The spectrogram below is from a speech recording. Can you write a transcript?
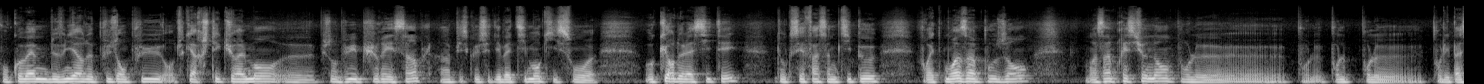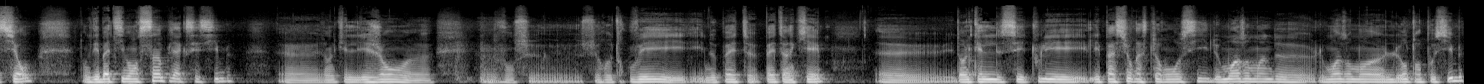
vont quand même devenir de plus en plus, en tout cas architecturellement, euh, de plus en plus épurés et simples, hein, puisque c'est des bâtiments qui sont au cœur de la cité, donc s'effacent un petit peu pour être moins imposants, moins impressionnants pour le, pour le, pour le, pour le, pour les patients. Donc des bâtiments simples et accessibles. Dans lesquels les gens vont se, se retrouver et, et, ne pas être, pas être inquiets euh, dans lequel tous les, les, patients resteront aussi de moins en moins de le moins en moins longtemps possible.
